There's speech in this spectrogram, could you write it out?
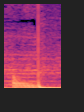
Thank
